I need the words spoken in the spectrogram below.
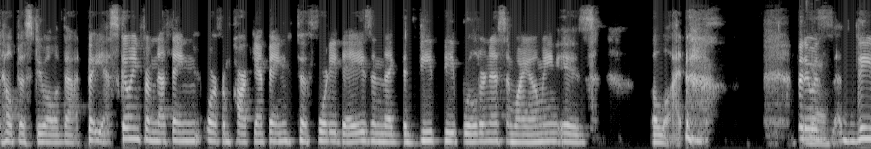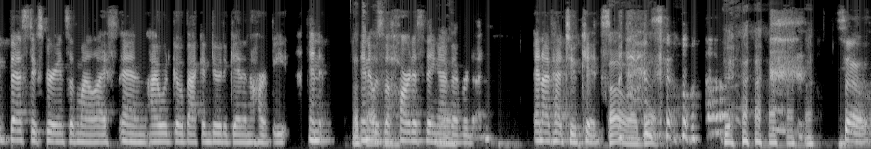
helped us do all of that. But yes, going from nothing or from car camping to 40 days in like the deep, deep wilderness in Wyoming is a lot. but it yeah. was the best experience of my life. And I would go back and do it again in a heartbeat. And That's and awesome. it was the hardest thing yeah. I've ever done. And I've had two kids. Oh, so, so,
